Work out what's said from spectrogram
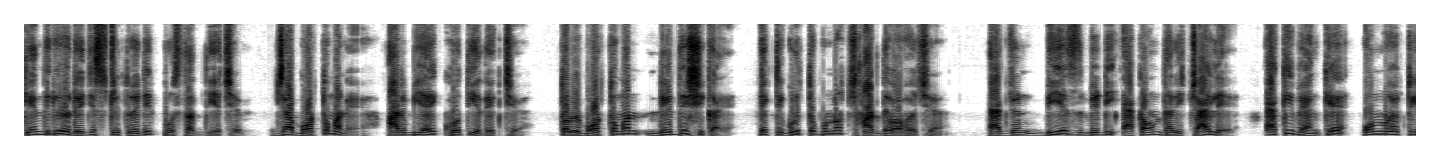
কেন্দ্রীয় রেজিস্ট্রি তৈরির প্রস্তাব দিয়েছে। যা বর্তমানে আরবিআই খতিয়ে দেখছে। তবে বর্তমান নির্দেশিকায় একটি গুরুত্বপূর্ণ ছাড় দেওয়া হয়েছে। একজন বিএসবিডি অ্যাকাউন্টধারী চাইলে একই ব্যাংকে অন্য একটি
